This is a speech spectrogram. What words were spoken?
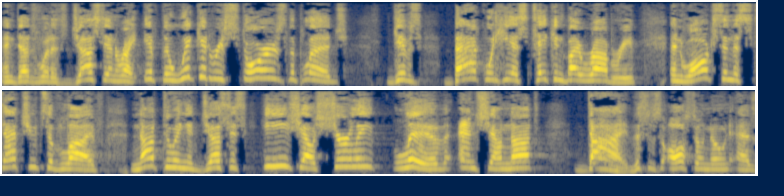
and does what is just and right, if the wicked restores the pledge, gives back what he has taken by robbery and walks in the statutes of life, not doing injustice, he shall surely live and shall not die. This is also known as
